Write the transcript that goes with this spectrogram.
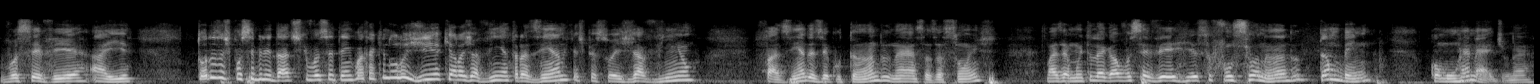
você ver aí todas as possibilidades que você tem com a tecnologia que ela já vinha trazendo, que as pessoas já vinham fazendo, executando né, essas ações. Mas é muito legal você ver isso funcionando também como um remédio, né?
